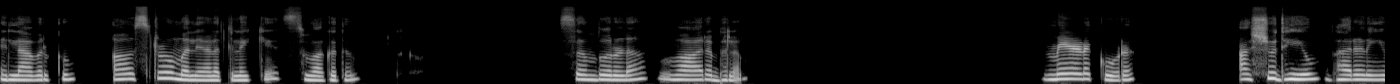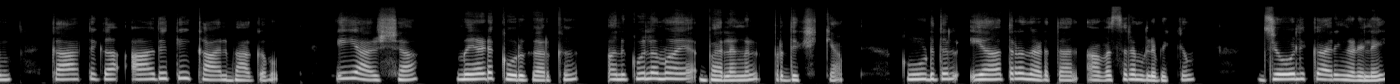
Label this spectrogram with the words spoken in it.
എല്ലാവർക്കും ആസ്ട്രോ മലയാളത്തിലേക്ക് സ്വാഗതം. സമ്പൂർണ വാരഫലം. മേടക്കൂറ്. അശ്വതിയും ഭരണിയും കാർത്തിക ആദ്യത്തെ കാൽഭാഗവും. ഈ ആഴ്ച മേടക്കൂറുകാർക്ക് അനുകൂലമായ ഫലങ്ങൾ പ്രതീക്ഷിക്കാം. കൂടുതൽ യാത്ര നടത്താൻ അവസരം ലഭിക്കും. ജോലിക്കാര്യങ്ങളിലെ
